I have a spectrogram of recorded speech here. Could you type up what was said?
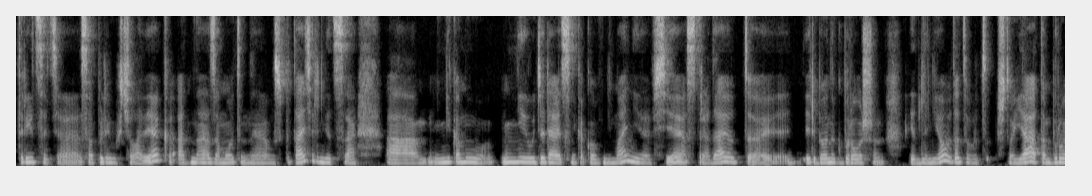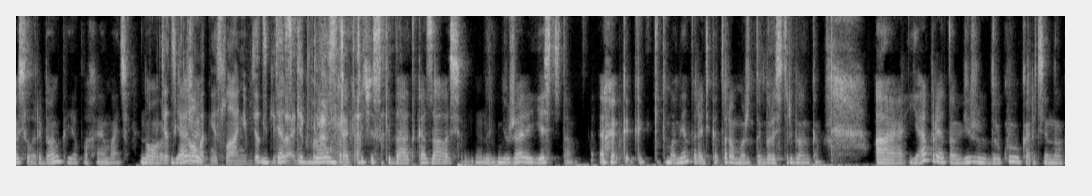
30 э, сопливых человек, одна замотанная воспитательница, а, никому не уделяется никакого внимания, все страдают, э, ребенок брошен. И для нее вот это вот, что я там бросила ребенка, я плохая мать. Но в детский я дом же... отнесла, а не в детский, детский садик. Детский дом просто. практически, да, отказалась. Ну, неужели есть там какие-то моменты, ради которых можно так бросить ребенка? А я при этом вижу другую картину,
